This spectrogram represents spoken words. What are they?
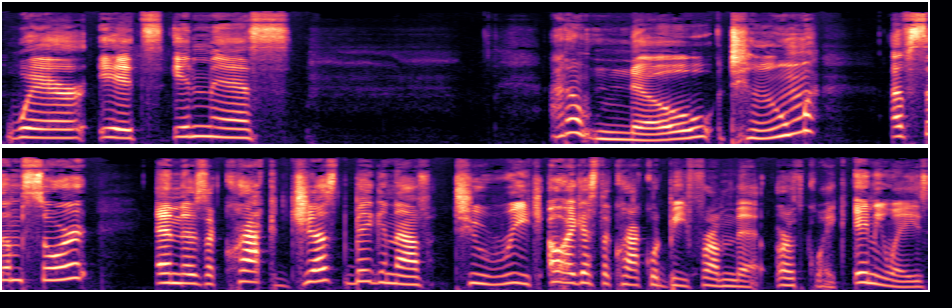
where it's in this I don't know, tomb of some sort and there's a crack just big enough to reach. Oh, I guess the crack would be from the earthquake. Anyways,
